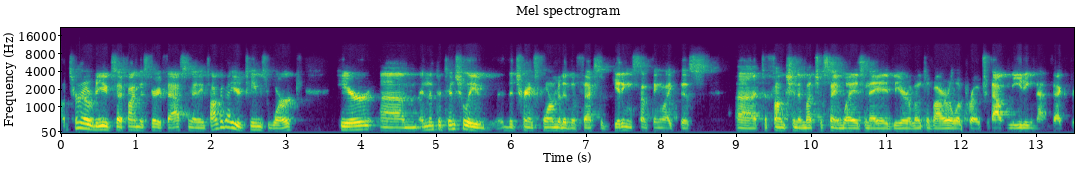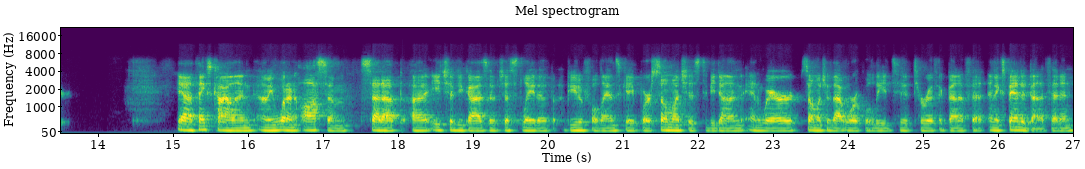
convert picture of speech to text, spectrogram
I'll turn it over to you because I find this very fascinating. Talk about your team's work here, um, and then potentially the transformative effects of getting something like this uh, to function in much the same way as an AAV or lentiviral approach without needing that vector. Yeah, thanks, Kyle. And I mean, what an awesome setup. Uh, each of you guys have just laid a, a, beautiful landscape where so much is to be done and where so much of that work will lead to terrific benefit and expanded benefit. And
